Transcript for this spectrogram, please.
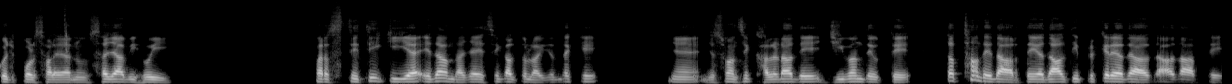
ਕੁਝ ਪੁਲਿਸ ਵਾਲਿਆਂ ਨੂੰ ਸਜ਼ਾ ਵੀ ਹੋਈ। ਪਰ ਸਥਿਤੀ ਕੀ ਹੈ, ਇਹਦਾ ਅੰਦਾਜ਼ਾ ਇਸੇ ਗੱਲ ਤੋਂ ਲੱਗ ਜਾਂਦਾ ਕਿ ਜਸਵੰਤ ਸਿੰਘ ਖਾਲੜਾ ਦੇ ਜੀਵਨ ਦੇ ਉੱਤੇ ਤੱਥਾਂ ਦੇ ਆਧਾਰ ਤੇ, ਅਦਾਲਤੀ ਪ੍ਰਕਿਰਿਆ ਦੇ ਆਧਾਰ ਤੇ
